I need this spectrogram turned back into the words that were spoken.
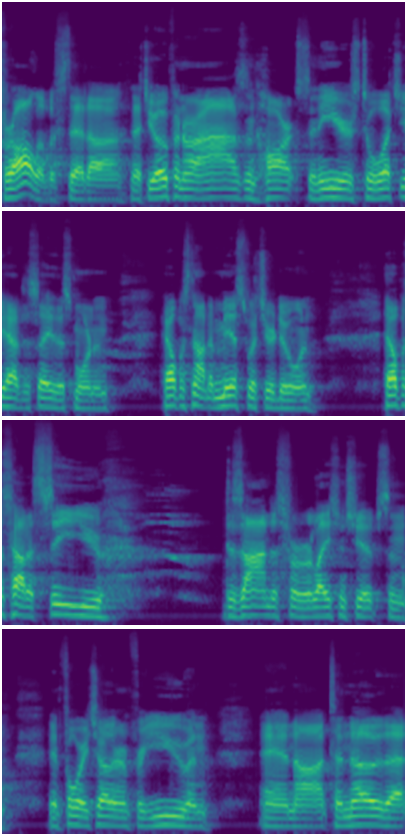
for all of us that, uh, that you open our eyes and hearts and ears to what you have to say this morning. Help us not to miss what you're doing. Help us how to see you designed us for relationships and, and for each other and for you and, and uh, to know that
